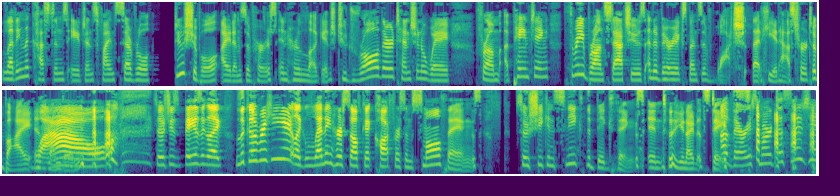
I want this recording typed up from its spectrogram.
letting the customs agents find several dutiable items of hers in her luggage to draw their attention away from a painting, three bronze statues, and a very expensive watch that he had asked her to buy in London. Wow. So she's basically like, look over here, like letting herself get caught for some small things so she can sneak the big things into the United States. A very smart decision.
